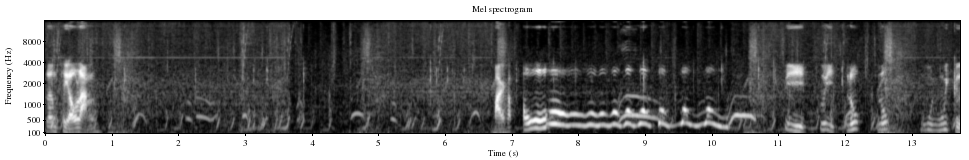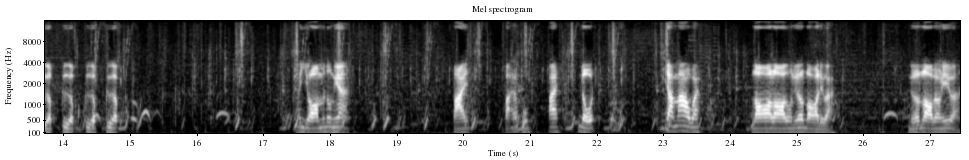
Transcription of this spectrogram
เริ่มเสียวหลัง ไปครับ โอ้โหสี่อุ้ยลุกลุกอุ้ยอุ้ยเกือบเกือบเกือบเกือบไม่ยอมมาตรงเนี้ยไปไปครับผมไปโดดจำเอาไปรอรอตรงนี้เรารอดีกว่าเดี๋ยวเรารอไปตรงนี้ดีกว่า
